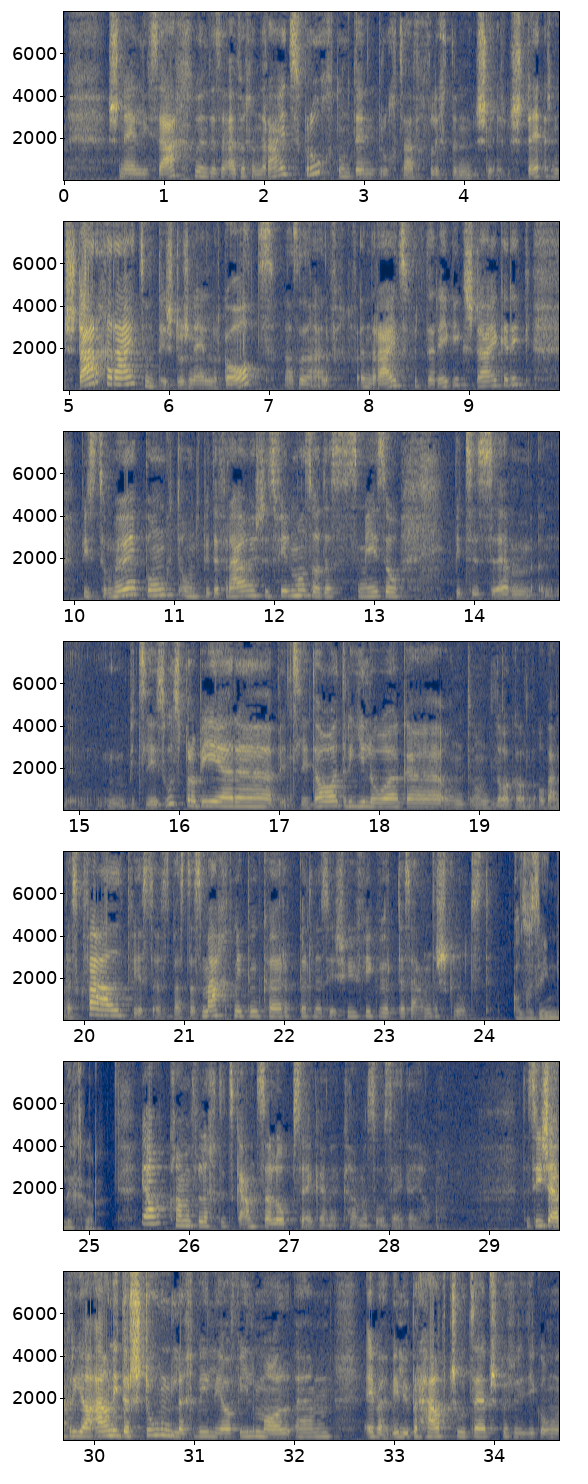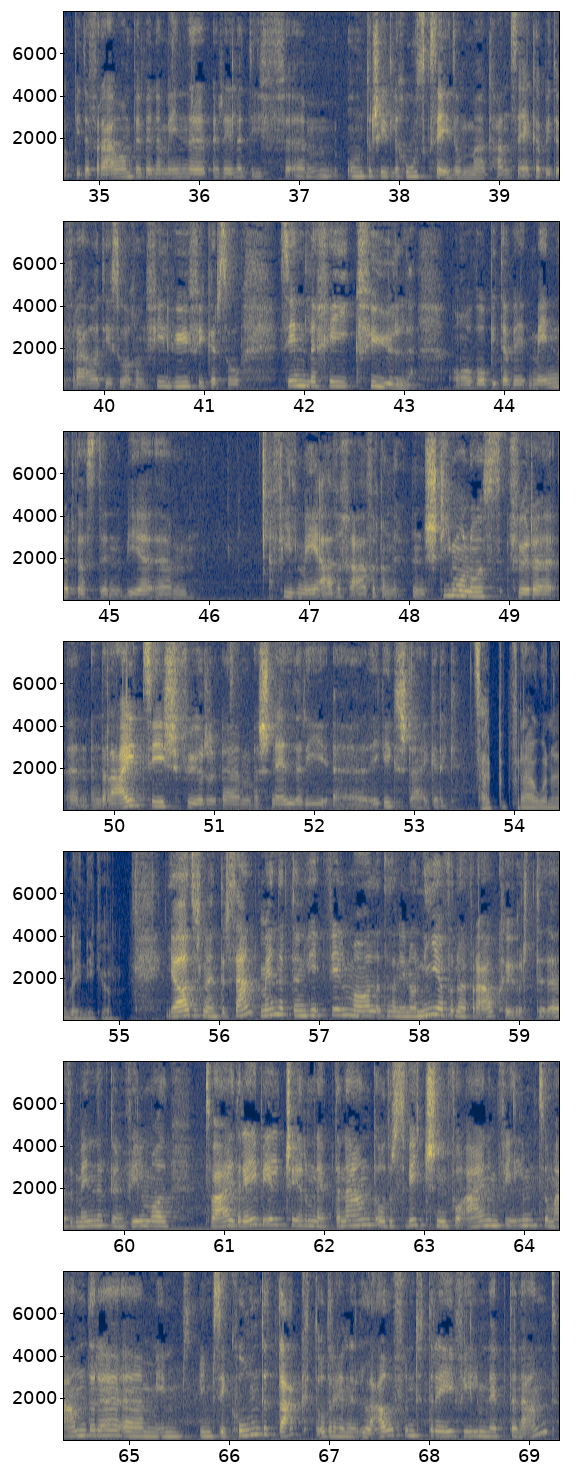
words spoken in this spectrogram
schnelle Sache, weil das einfach einen Reiz braucht und dann braucht es einfach vielleicht einen ein starker Reiz und desto schneller geht es. Also einfach ein Reiz für die Erregungssteigerung bis zum Höhepunkt. Und bei der Frau ist es vielmal so, dass es mehr so ein bisschen, ähm, ein bisschen ausprobieren, ein bisschen da reinschauen und, und schauen, ob einem das gefällt, es, was das macht mit dem Körper. Das ist häufig wird das anders genutzt. Also sinnlicher? Ja, kann man vielleicht jetzt ganz salopp sagen, kann man so sagen, ja. Das ist aber ja auch nicht erstaunlich, weil ja vielmal, ähm, eben, weil überhaupt schon Selbstbefriedigung bei den Frauen und bei den Männern relativ ähm, unterschiedlich aussieht. Und man kann sagen, bei den Frauen, die suchen viel häufiger so sinnliche Gefühle, wo bei den Männern das dann wie ähm, viel mehr einfach, einfach ein, ein Stimulus für einen, ein Reiz ist für ähm, eine schnellere äh, Regungssteigerung. Zappen Frauen auch weniger? Ja, das ist noch interessant. Männer tun vielmal, das habe ich noch nie von einer Frau gehört, also Männer tun vielmal zwei, drei Bildschirme nebeneinander oder switchen von einem Film zum anderen ähm, im, im Sekundentakt oder haben laufend drei Filme nebeneinander.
